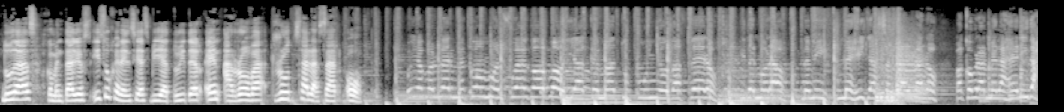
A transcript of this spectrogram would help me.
Dudas, comentarios y sugerencias vía Twitter en arroba Ruth Salazar O. Voy a volverme como el fuego, voy a quemar tu puño de acero y del morado de mi mejilla saldrá el para cobrarme las heridas.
